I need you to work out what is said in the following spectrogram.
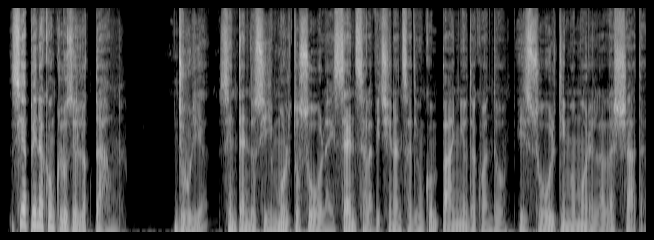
Si è appena concluso il lockdown. Giulia, sentendosi molto sola e senza la vicinanza di un compagno da quando il suo ultimo amore l'ha lasciata,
